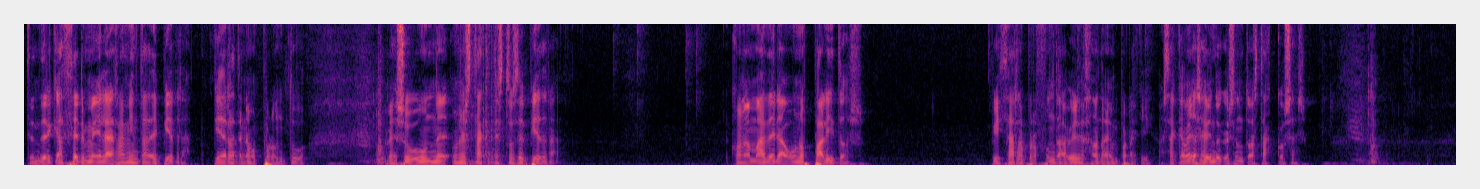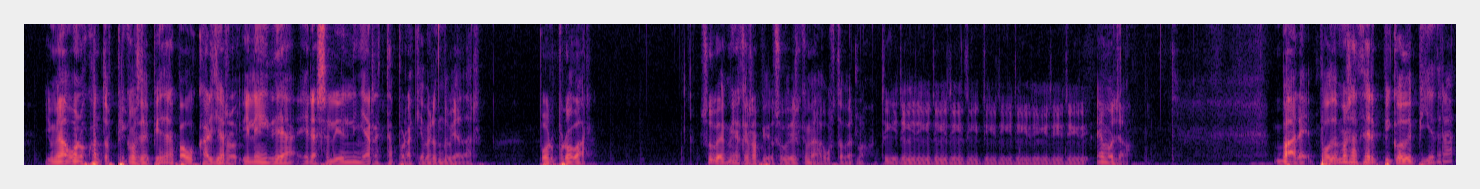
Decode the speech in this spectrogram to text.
Tendré que hacerme la herramienta de piedra. Piedra tenemos por un tubo. Me subo un, un stack de estos de piedra. Con la madera hago unos palitos. Pizarra profunda, la voy a ir dejando también por aquí. Hasta que vaya sabiendo que son todas estas cosas. Y me hago unos cuantos picos de piedra para buscar hierro. Y la idea era salir en línea recta por aquí, a ver dónde voy a dar. Por probar. Sube, mira qué rápido sube, es que me da gusto verlo. Hemos llegado. Vale, ¿podemos hacer pico de piedra?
